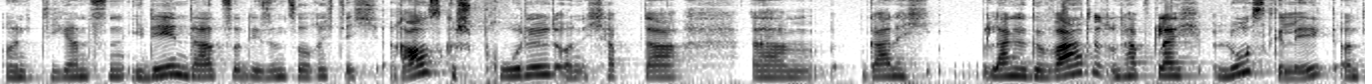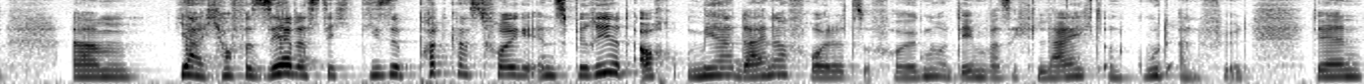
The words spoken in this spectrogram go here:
Und die ganzen Ideen dazu, die sind so richtig rausgesprudelt. Und ich habe da ähm, gar nicht lange gewartet und habe gleich losgelegt. Und ähm, ja, ich hoffe sehr, dass dich diese Podcast-Folge inspiriert, auch mehr deiner Freude zu folgen und dem, was sich leicht und gut anfühlt. Denn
